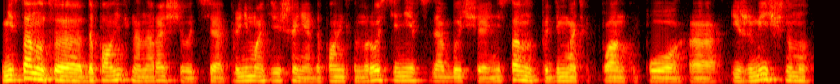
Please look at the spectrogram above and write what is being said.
не станут э, дополнительно наращивать, э, принимать решения о дополнительном росте нефтедобычи, не станут поднимать планку по ежемесячному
